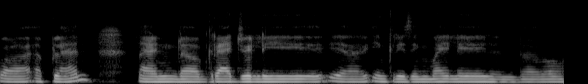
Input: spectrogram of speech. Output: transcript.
uh, a plan and uh, gradually uh, increasing mileage and uh,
